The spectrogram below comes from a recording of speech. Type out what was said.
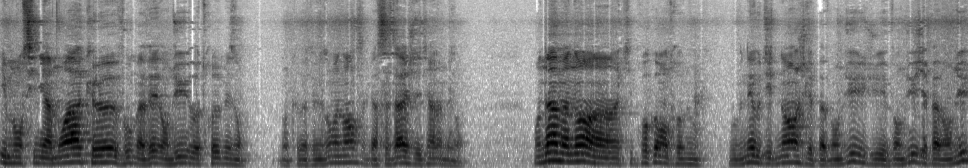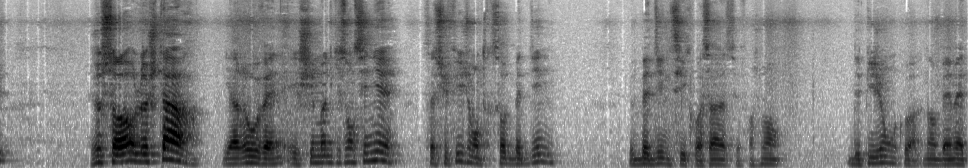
Ils m'ont signé à moi que vous m'avez vendu votre maison. Donc votre maison maintenant, grâce à ça, je détiens la maison. On a maintenant un quiproquo entre nous. Vous venez, vous dites non, je ne l'ai pas vendu, je l'ai vendu, je l'ai pas vendu. Je sors le shtar. Il y a Reuven et Shimon qui sont signés. Ça suffit, je montre ça au Beddin. Le Beddin, s'il croit ça, c'est franchement des pigeons, quoi. Non, Bémet.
